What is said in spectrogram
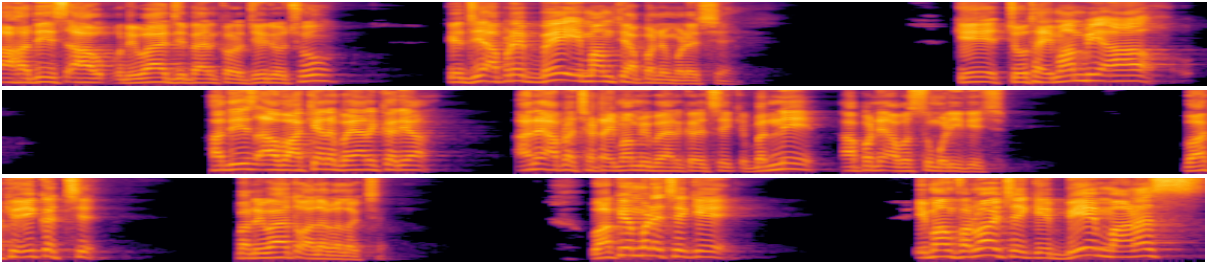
આ હદીસ, આ રિવાયત જે બેન કરવા જઈ રહ્યો છું, કે જે આપણે બે ઇમામથી આપણને મળે છે. કે ચોથા ઇમામ બી આ હદીસ, આ વાક્યને બયાન કર્યા, અને આપણા છઠ્ઠા ઇમામ બી બયાન કરે છે કે બંને આપણને આ વસ્તુ મળી રહી છે. વાક્યો એક જ છે, પણ રિવાયતો અલગ અલગ છે. વાક્ય મળે છે કે, ઇમામ ફરમાવે છે કે બે માણસ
